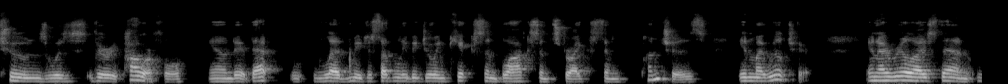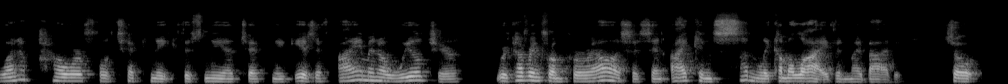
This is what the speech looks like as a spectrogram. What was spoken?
tunes was very powerful and it, that led me to suddenly be doing kicks and blocks and strikes and punches in my wheelchair. And I realized then what a powerful technique this NIA technique is. If I am in a wheelchair recovering from paralysis and I can suddenly come alive in my body. So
